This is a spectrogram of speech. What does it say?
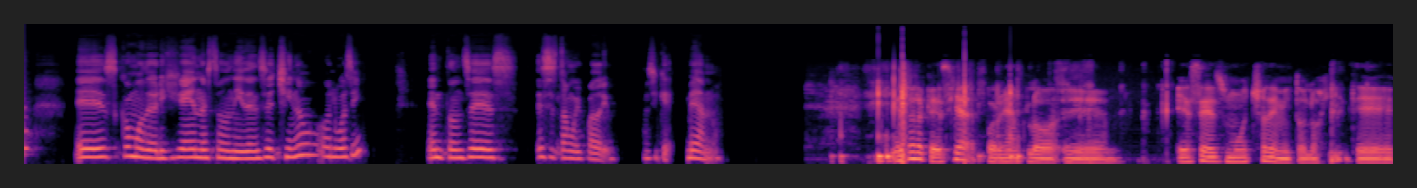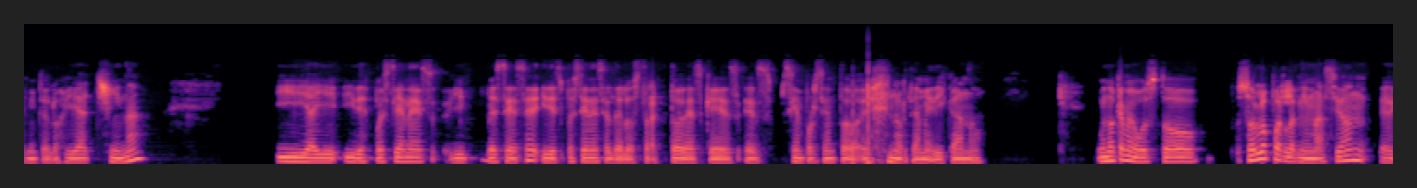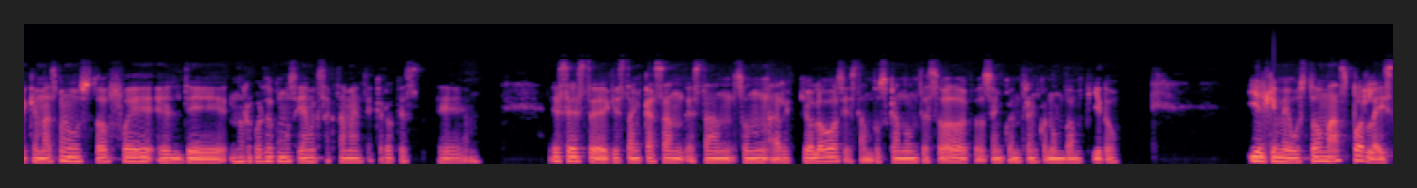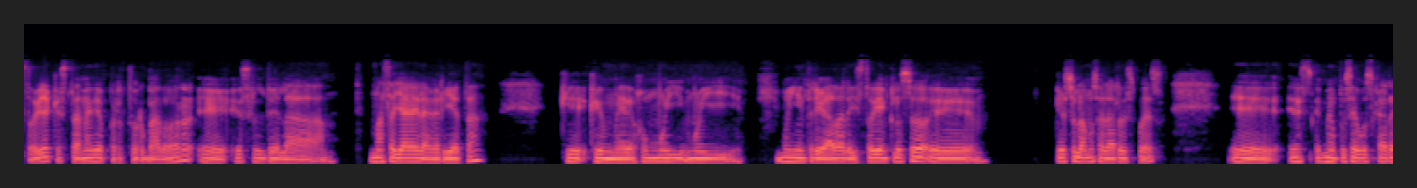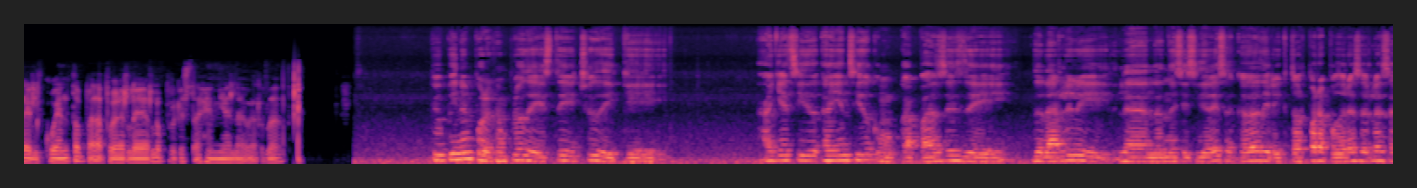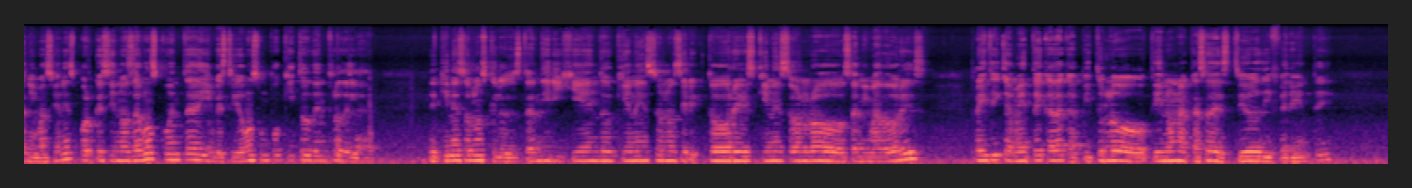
es como de origen estadounidense chino o algo así. Entonces, ese está muy padre. Así que véanlo. Eso es lo que decía, por ejemplo, eh, ese es mucho de mitología, de mitología china. Y, ahí, y después tienes, y ves y después tienes el de los tractores, que es, es 100% norteamericano. Uno que me gustó, solo por la animación, el que más me gustó fue el de, no recuerdo cómo se llama exactamente, creo que es, eh, es este, de que están cazando, están, son arqueólogos y están buscando un tesoro, pero se encuentran con un vampiro. Y el que me gustó más por la historia, que está medio perturbador, eh, es el de la, más allá de la grieta que, me dejó muy, muy, muy intrigado a la historia. Incluso, eh, que eso lo vamos a hablar después, eh, es- me puse a buscar el cuento para poder leerlo porque está genial, la verdad. ¿Qué opinan, por ejemplo, de este hecho de que haya sido, hayan sido como capaces de, de darle la- las necesidades a cada director para poder hacer las animaciones? Porque si nos damos cuenta e investigamos un poquito dentro de la de quiénes son los que los están dirigiendo, quiénes son los directores, quiénes son los animadores, prácticamente cada capítulo tiene una casa de estudio diferente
